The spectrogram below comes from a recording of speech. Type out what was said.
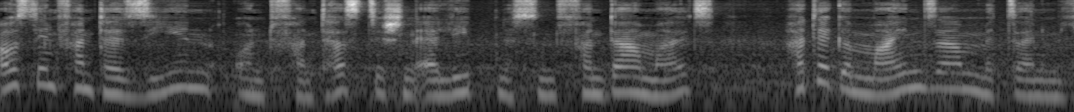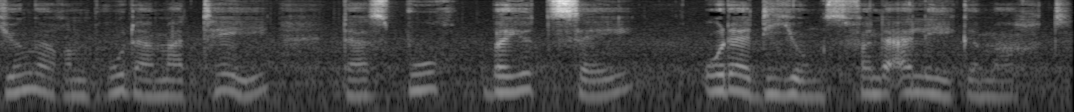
Aus den Fantasien und fantastischen Erlebnissen von damals hat er gemeinsam mit seinem jüngeren Bruder Matej das Buch Bayutsei oder Die Jungs von der Allee gemacht.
